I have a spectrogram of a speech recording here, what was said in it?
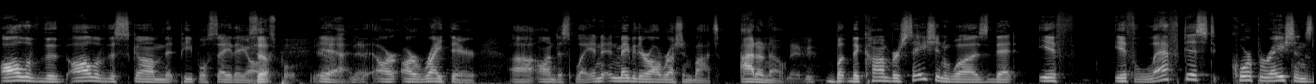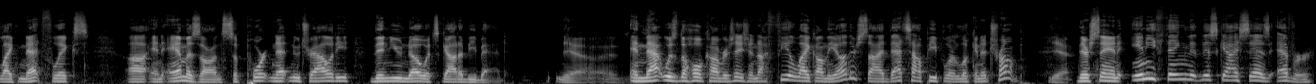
all of the all of the scum that people say they are Cesspool. yeah, Yeah, are are right there uh, on display, and, and maybe they're all Russian bots. I don't know. Maybe. But the conversation was that if if leftist corporations like Netflix uh, and Amazon support net neutrality, then you know it's got to be bad. Yeah. And that was the whole conversation. I feel like on the other side, that's how people are looking at Trump. Yeah. They're saying anything that this guy says ever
